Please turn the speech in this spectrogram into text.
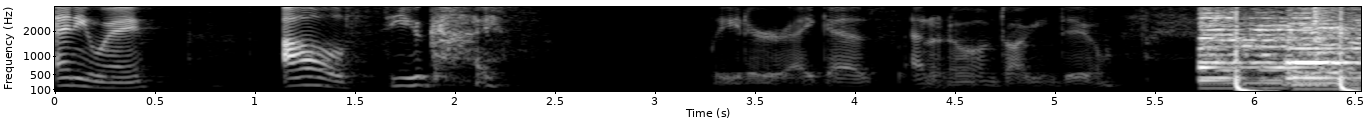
Anyway, I'll see you guys later, I guess. I don't know who I'm talking to.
